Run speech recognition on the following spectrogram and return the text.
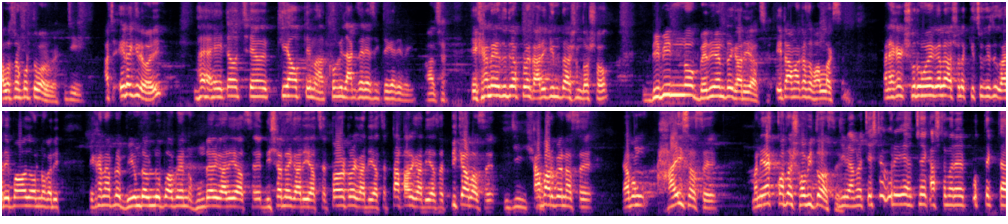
আলোচনা করতে পারবে? জি। আচ্ছা এটা কি রে ভাই? ভাই এটা হচ্ছে কিয়া অপটিমা খুবই লাক্সারিয়াস একটি গাড়ি ভাই। আচ্ছা এখানে যদি আপনারা গাড়ি কিনতে আসেন দর্শক বিভিন্ন ভেরিয়েন্টের গাড়ি আছে। এটা আমার কাছে ভালো লাগছে। মানে এক এক শুরু হয়ে গেলে আসলে কিছু কিছু গাড়ি পাওয়া যায় অন্য গাড়ি। এখানে আপনার বিএমডাব্লিউ পাবেন হুন্ডার গাড়ি আছে নিশানের গাড়ি আছে টয়োটার গাড়ি আছে টাটার গাড়ি আছে পিক আছে জি কাবারবেন আছে এবং হাইস আছে। মানে এক কথা সবই তো আছে। জি আমরা চেষ্টা করি হচ্ছে কাস্টমারের প্রত্যেকটা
